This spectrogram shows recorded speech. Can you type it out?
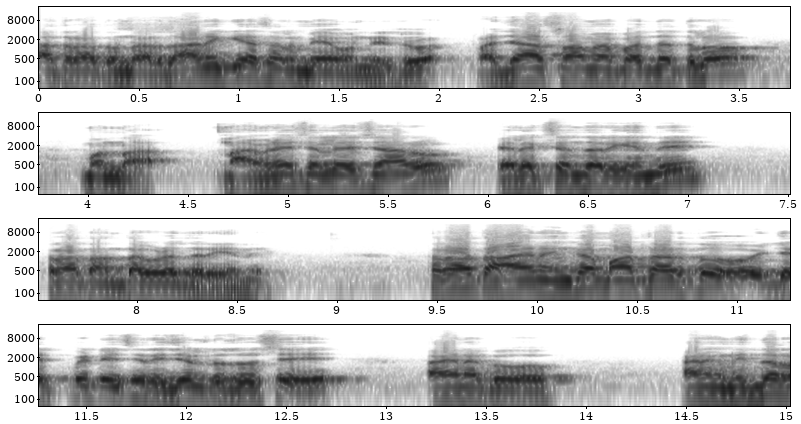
ఆ తర్వాత ఉన్నారు. దానికి అసలు మేము ప్రజాస్వామ్య పద్ధతిలో మొన్న నామినేషన్లు వేసినారు ఎలక్షన్ జరిగింది తర్వాత అంతా కూడా జరిగింది. తర్వాత ఆయన ఇంకా మాట్లాడుతూ జెడ్పీటీసీ రిజల్ట్ చూసి ఆయనకు ఆయనకు నిద్ర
